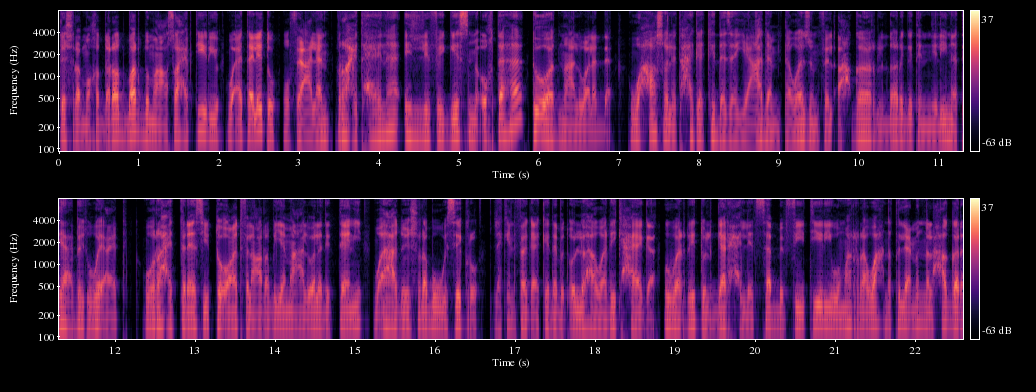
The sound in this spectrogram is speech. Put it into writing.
تشرب مخدرات برضه مع صاحب تيري وقتلته. وفعلا راحت هانا اللي في جسم أختها تقعد مع الولد ده. وحصلت حاجة كده زي عدم توازن في الأحجار لدرجة إن لينا تعبت ووقعت وراحت تراسي تقعد في العربية مع الولد التاني وقعدوا يشربوا وسكروا. لكن فجأة كده بتقول له هوريك حاجة. ووريته الجرح اللي اتسبب فيه تيري ومرة واحدة طلع منه الحجر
